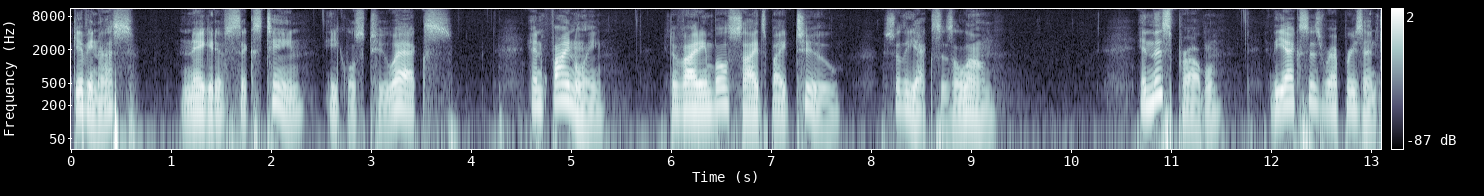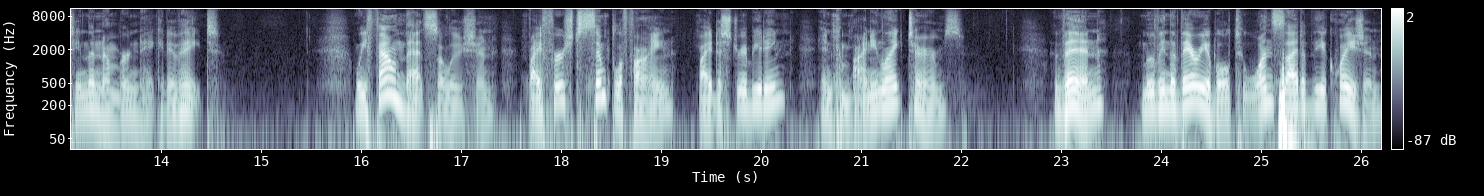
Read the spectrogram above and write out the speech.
giving us negative 16 equals 2x, and finally, dividing both sides by 2 so the x is alone. In this problem, the x is representing the number negative 8. We found that solution by first simplifying by distributing and combining like terms, then moving the variable to one side of the equation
